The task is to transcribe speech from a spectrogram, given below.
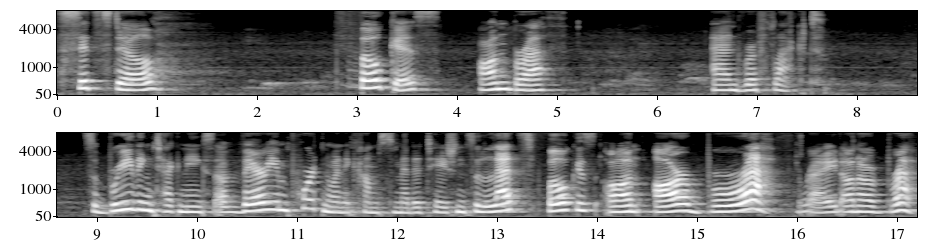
sit still, focus on breath, and reflect. So, breathing techniques are very important when it comes to meditation. So, let's focus on our breath, right? On our breath.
